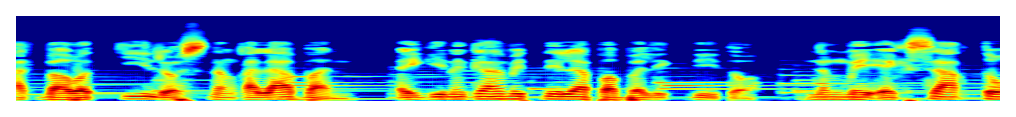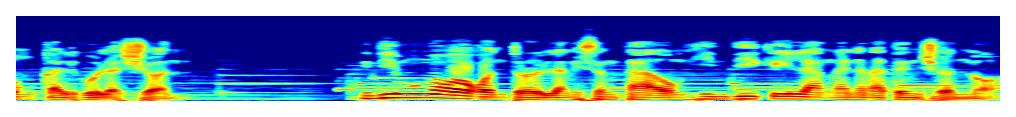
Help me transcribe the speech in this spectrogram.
At bawat kilos ng kalaban ay ginagamit nila pabalik dito ng may eksaktong kalkulasyon. Hindi mo makokontrol ang isang taong hindi kailangan ng atensyon mo.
